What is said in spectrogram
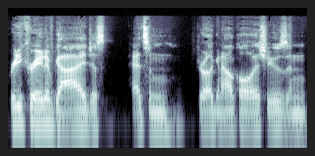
pretty creative guy. Just had some drug and alcohol issues and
